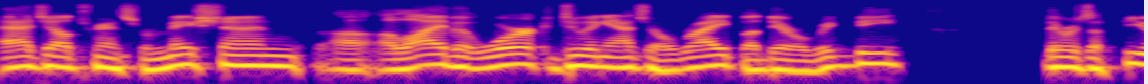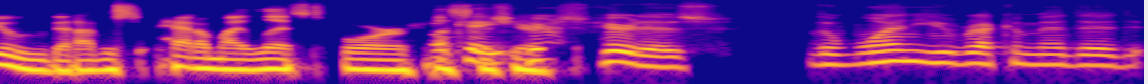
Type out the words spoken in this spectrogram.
Agile Transformation. Uh, Alive at Work: Doing Agile Right by Darrell Rigby. There was a few that I was had on my list for. Okay, here's here it is. The one you recommended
